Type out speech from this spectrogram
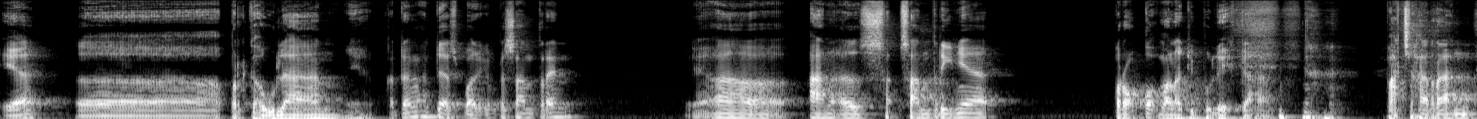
ya eh, pergaulan ya. kadang ada sebagian pesantren ya, sa- santrinya perokok malah dibolehkan. Pacaran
